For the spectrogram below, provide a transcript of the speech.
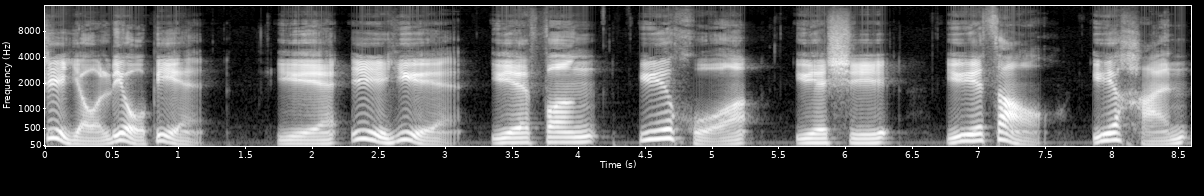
志有六变，曰日月，曰风，曰火，曰湿，曰燥，曰寒。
